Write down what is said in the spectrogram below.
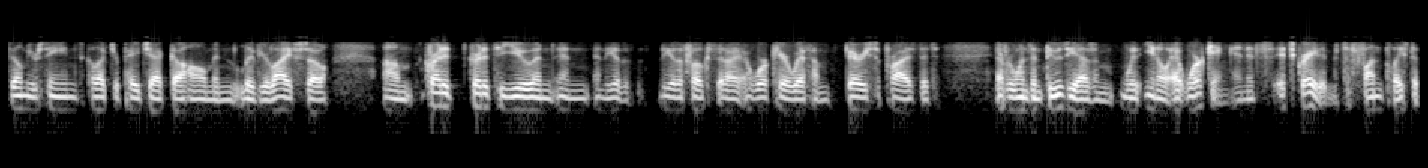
film your scenes, collect your paycheck, go home and live your life. So um, credit credit to you and, and, and the other the other folks that I, I work here with. I'm very surprised at everyone's enthusiasm with you know at working, and it's it's great. It's a fun place to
